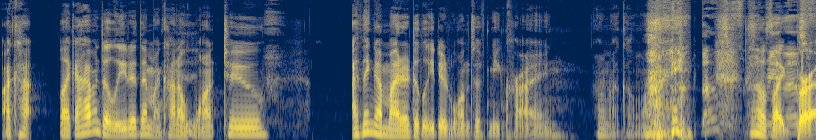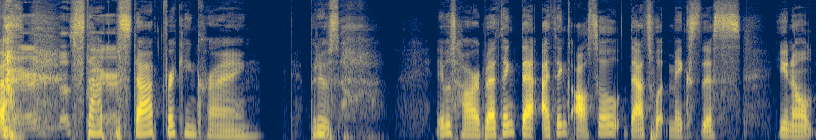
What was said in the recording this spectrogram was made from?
I can't, like, I haven't deleted them. I kind of want to. I think I might have deleted ones of me crying. I'm not gonna lie. That's, I was like, bruh, stop fair. stop freaking crying but it was it was hard but i think that i think also that's what makes this you know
